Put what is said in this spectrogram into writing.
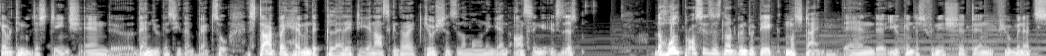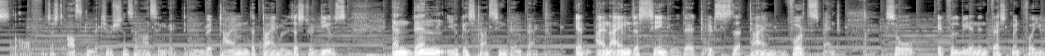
everything will just change and uh, then you can see the impact. So start by having the clarity and asking the right questions in the morning and answering. It. it's just the whole process is not going to take much time and uh, you can just finish it in few minutes of just asking the questions and answering it. And with time the time will just reduce and then you can start seeing the impact and, and i'm just saying you that it's the time worth spent. So it will be an investment for you.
